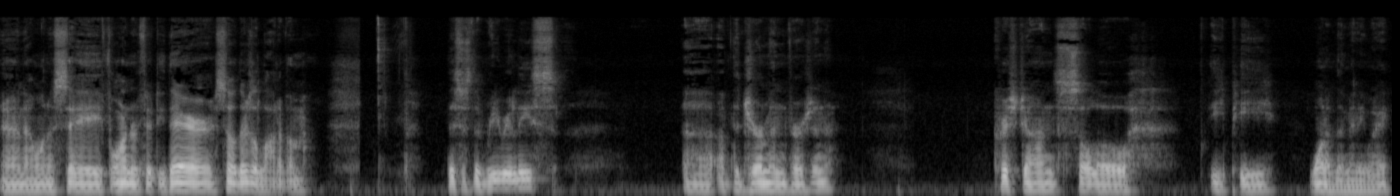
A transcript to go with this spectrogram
And I want to say 450 there. So there's a lot of them. This is the re-release uh, of the German version. Christian's solo EP, one of them anyway.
